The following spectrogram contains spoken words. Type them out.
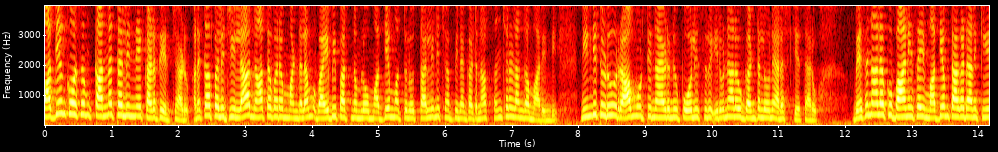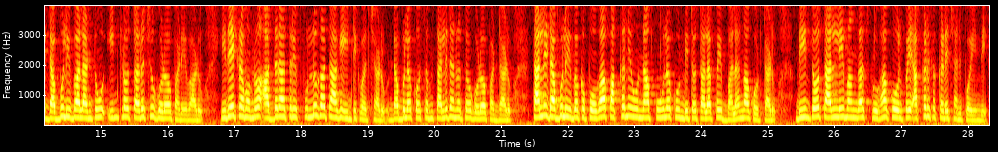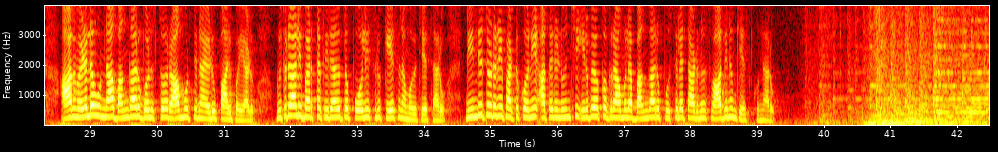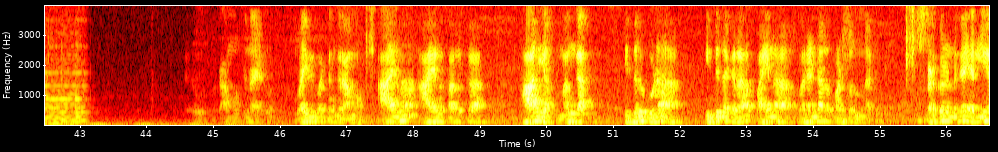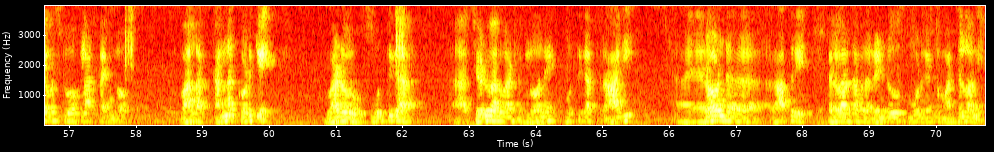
మద్యం కోసం కన్న తల్లినే కడతీర్చాడు. అనకాపల్లి జిల్లా నాతవరం మండలం వైబీపట్నంలో మద్యం మత్తులో తల్లిని చంపిన ఘటన సంచలనంగా మారింది. నిందితుడు రామ్మూర్తి నాయుడును పోలీసులు ఇరవై నాలుగు గంటల్లోనే అరెస్ట్ చేశారు. వ్యసనాలకు బానిసై మద్యం తాగడానికి డబ్బులు ఇవ్వాలంటూ ఇంట్లో తరచూ గొడవ పడేవాడు. ఇదే క్రమంలో అర్ధరాత్రి ఫుల్లుగా తాగి ఇంటికి వచ్చాడు. డబ్బుల కోసం తల్లిదండ్రులతో గొడవ పడ్డాడు. తల్లి డబ్బులు ఇవ్వకపోగా పక్కనే ఉన్న పూల కుండితో తలపై బలంగా కొట్టాడు. దీంతో తల్లి మంగ స్పృహ కోల్పోయి అక్కడికక్కడే చనిపోయింది. ఆమె మెడలో ఉన్న బంగారు గొలుసుతో రామ్మూర్తి నాయుడు పారిపోయాడు. మృతురాలి భర్త ఫిర్యాదుతో పోలీసులు కేసు నమోదు చేశారు. నిందితుడిని పట్టుకొని అతని నుంచి ఇరవై ఒక్క గ్రాముల బంగారు పుస్తెల తాడును స్వాధీనం చేసుకున్నారు. రామ్మూర్తి నాయుడు వైవిపట్నం గ్రామం. ఆయన ఆయన తాలూకా భార్య మంగ ఇద్దరు కూడా ఇంటి దగ్గర పైన వరండాలో పడుకొని ఉన్నారండి పడుకొని ఉండగా early hours two o'clock టైంలో వాళ్ళ కన్న కొడుకే వాడు పూర్తిగా చెడు అలవాట్లకు లోనే పూర్తిగా త్రాగి అరౌండ్ రాత్రి తెల్లవారుజామున రెండు మూడు గంటల మధ్యలోని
